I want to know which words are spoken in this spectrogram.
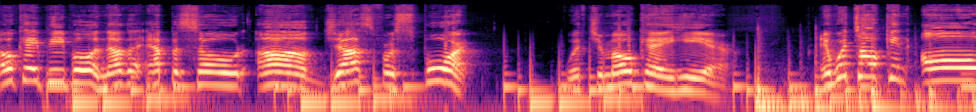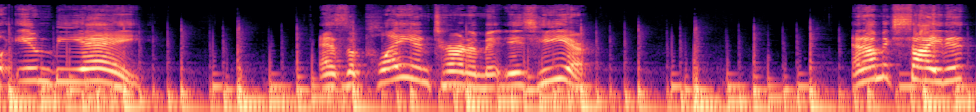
Okay, people, another episode of Just for Sport with Jumoke here. And we're talking all NBA as the play in tournament is here. And I'm excited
